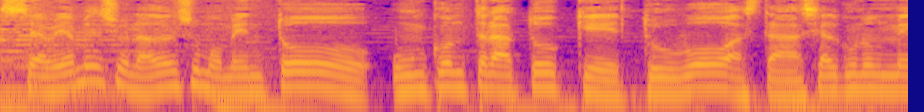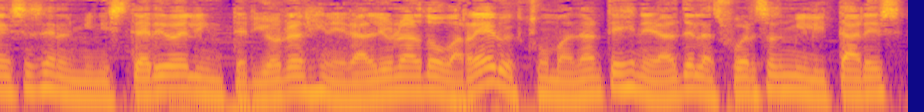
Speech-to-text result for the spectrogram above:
Se había mencionado en su momento un contrato que tuvo hasta hace algunos meses en el Ministerio del Interior el general Leonardo Barrero, excomandante general de las fuerzas militares,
